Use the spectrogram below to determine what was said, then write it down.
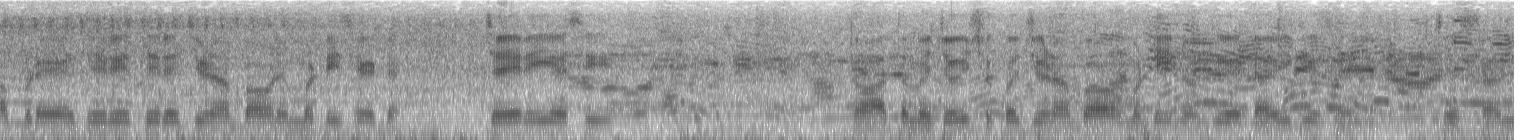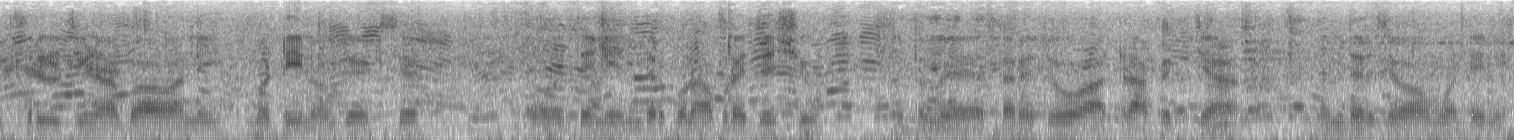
આપણે ધીરે ધીરે ઝીણા બાવાની મઢી સાઈડ જઈ રહ્યા છીએ. તો આ તમે જોઈ શકો ઝીણા બાવા મઢીનો ગેટ આવી ગયો છે. જે સંતશ્રી ઝીણા બાવાની મઢીનો ગેટ છે. તો તેની અંદર પણ આપણે જઈશું. તો તમે અત્યારે જુઓ આ ટ્રાફિક જ્યાં અંદર જવા માટેની.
